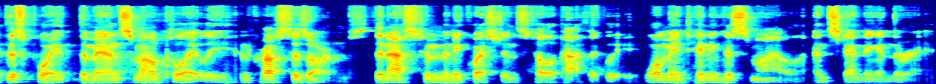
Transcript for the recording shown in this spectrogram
At this point, the man smiled politely and crossed his arms, then asked him many questions telepathically while maintaining his smile and standing in the rain.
